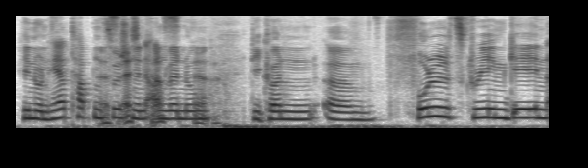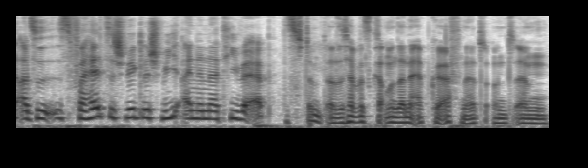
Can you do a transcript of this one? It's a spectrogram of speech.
hin und her tappen zwischen den krass, Anwendungen. ja. Die können ähm, Fullscreen gehen, also es verhält sich wirklich wie eine native App. Das stimmt. Also ich habe jetzt gerade mal deine App geöffnet und ähm,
